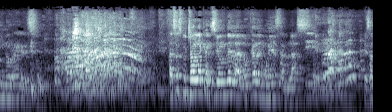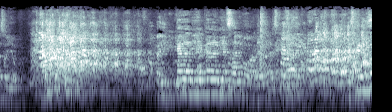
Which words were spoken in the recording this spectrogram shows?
Y no regresó. ¿Has escuchado la canción de la loca del muelle San Blas? Sí. Esa soy yo. Ahí, cada día, cada día salgo a ver, a esperar. Es que dijo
